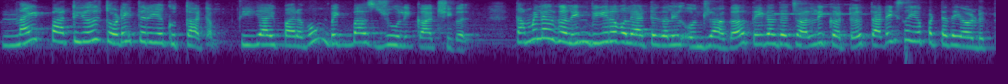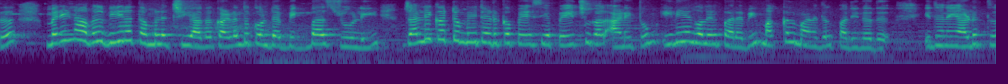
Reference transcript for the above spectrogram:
நைட் பார்ட்டியில் தொடைத்தெறிய குத்தாட்டம். தீயாய் பரவும் பிக் பாஸ் ஜூலி காட்சிகள். தமிழர்களின் வீர விளையாட்டுகளில் ஒன்றாக திகழ்ந்த ஜல்லிக்கட்டு தடை செய்யப்பட்டதை அடுத்து மெரினாவில் வீர தமிழச்சியாக கலந்து கொண்ட பிக் பாஸ் ஜூலி ஜல்லிக்கட்டு மீட்டெடுக்க பேசிய பேச்சுகள் அனைத்தும் இணையங்களில் பரவி மக்கள் மனதில் பதிந்தது. இதனை அடுத்து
